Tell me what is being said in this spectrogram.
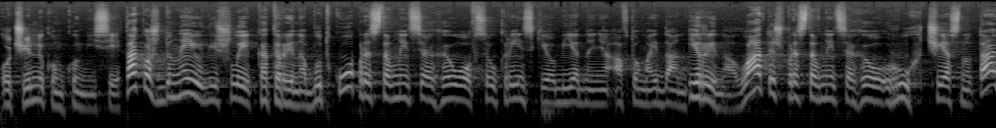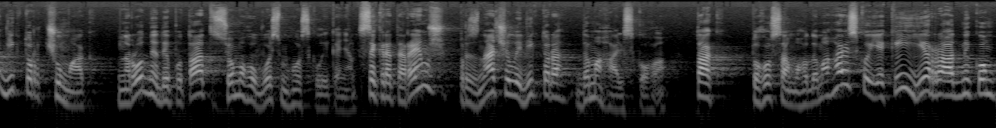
очільником комісії. Також до неї увійшли Катерина Будко, представниця ГО Всеукраїнське об'єднання Автомайдан, Ірина Латиш, представниця ГО Рух Чесно та Віктор Чумак. Народний депутат 7-8 скликання. Секретарем ж призначили Віктора Домагальського. Так, того самого Домагальського, який є радником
